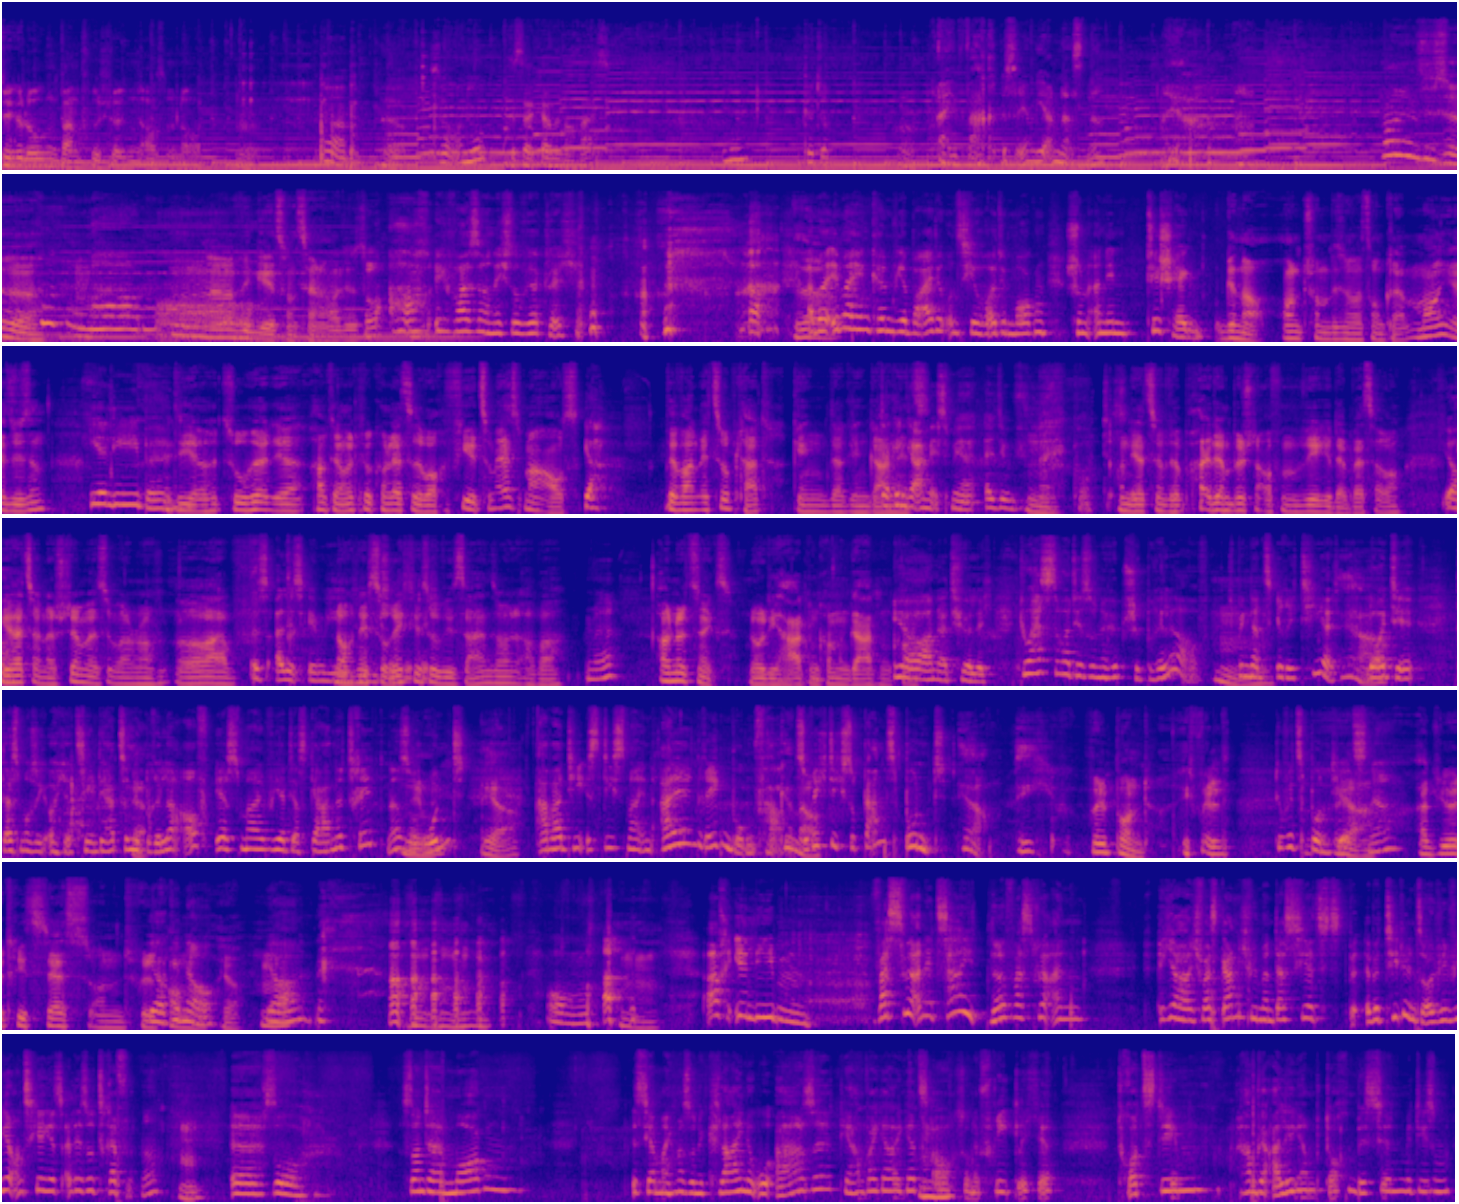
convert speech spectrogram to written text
Psychologen beim Frühstücken aus dem Norden. Hm. Ja. Ja. So, und du? Ist der Kaffee noch heiß? Bitte. Ey, wach ist irgendwie anders, ne? Ja. Oh, Süße. Guten Morgen. Oh. Na, wie geht's uns denn heute so? Ach, ich weiß noch nicht so wirklich. Aber immerhin können wir beide uns hier heute Morgen schon an den Tisch hängen. Genau. Und schon ein bisschen was rumklappen. Moin, ihr Süßen, Ihr Liebe. die ihr zuhört. Ihr habt ja mitbekommen, letzte Woche fiel zum ersten Mal aus. Ja, Wir waren nicht so platt. Ging, da ging gar da nichts. ging gar nichts mehr. Also, Nee. Gott. Und jetzt sind wir beide ein bisschen auf dem Wege der Besserung. Ja. Ihr hört es an der Stimme, ist immer noch, oh, ist alles irgendwie. noch nicht so richtig, wirklich, so wie es sein soll, aber, Ne? aber nützt nichts. Nur die Harten kommen den Garten. Kommen. Ja, natürlich. Du hast heute so eine hübsche Brille auf. Ich bin ganz irritiert. Hm. Ja. Leute, das muss ich euch erzählen. Der hat so eine Ja. Brille auf. Erstmal, wie er das gerne trägt, ne? so Nämlich, rund. ja. Aber die ist diesmal in allen Regenbogenfarben. Genau. So richtig, so ganz bunt. Ja, ich will bunt. Ich will, Du willst bunt jetzt, ja, ne? Adieu Tristesse und Ja, willkommen. genau. Ja. Ja. oh Mann. Ach, ihr Lieben. Was für eine Zeit, ne? Was für ein. Ja, ich weiß gar nicht, wie man das jetzt be- betiteln soll, wie wir uns hier jetzt alle so treffen, ne? Äh, so. Sonntagmorgen ist ja manchmal so eine kleine Oase, die haben wir ja jetzt auch, so eine friedliche. Trotzdem haben wir alle ja doch ein bisschen mit diesem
